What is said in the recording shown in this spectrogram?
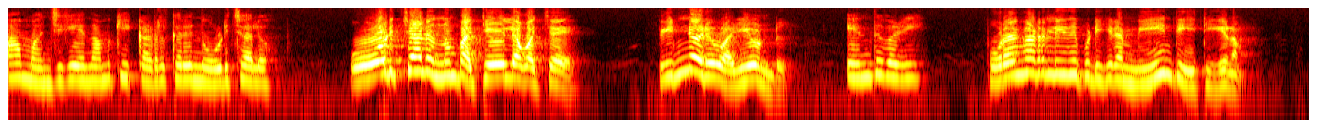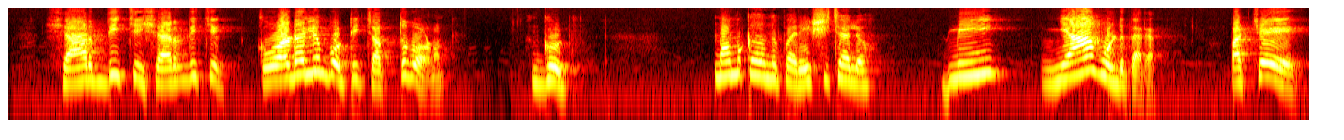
ആ മഞ്ചികയെ നമുക്ക് ഈ കടൽക്കരയിൽ നിന്ന് ഓടിച്ചാലോ? ഓടിച്ചാലൊന്നും പറ്റിയില്ല കൊച്ചേ. പിന്നൊരു വഴിയുണ്ട്. എന്ത് വഴി? പുറംകടലിൽ നിന്ന് പിടിക്കുന്ന മീൻ തീറ്റിക്കണം. ഛർദിച്ച് ഛർദിച്ച് കുടലും പൊട്ടി ചത്തുപോണം. ഗുഡ്. നമുക്കതൊന്ന് പരീക്ഷിച്ചാലോ? മീൻ ഞാൻ കൊണ്ടുതരാം. പക്ഷേ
